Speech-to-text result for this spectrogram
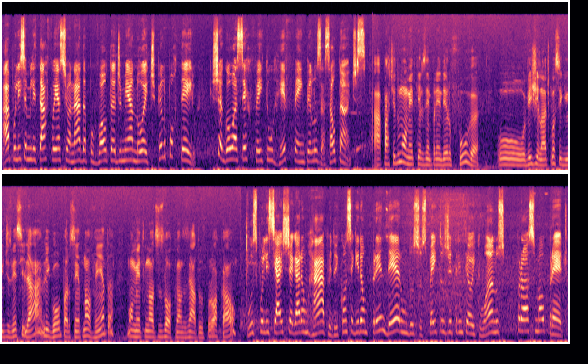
A polícia militar foi acionada por volta de meia-noite pelo porteiro, chegou a ser feito refém pelos assaltantes. A partir do momento que eles empreenderam fuga, o vigilante conseguiu desvencilhar, ligou para o 190, momento que nós deslocamos as viaturas para o local. Os policiais chegaram rápido e conseguiram prender um dos suspeitos de 38 anos próximo ao prédio.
